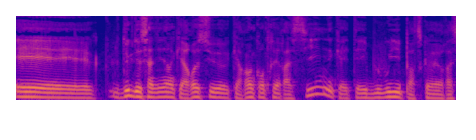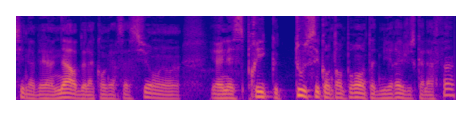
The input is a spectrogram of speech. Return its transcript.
Et le duc de Saint-Aignan qui a reçu, qui a rencontré Racine, qui a été ébloui parce que Racine avait un art de la conversation et un esprit que tous ses contemporains ont admiré jusqu'à la fin.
